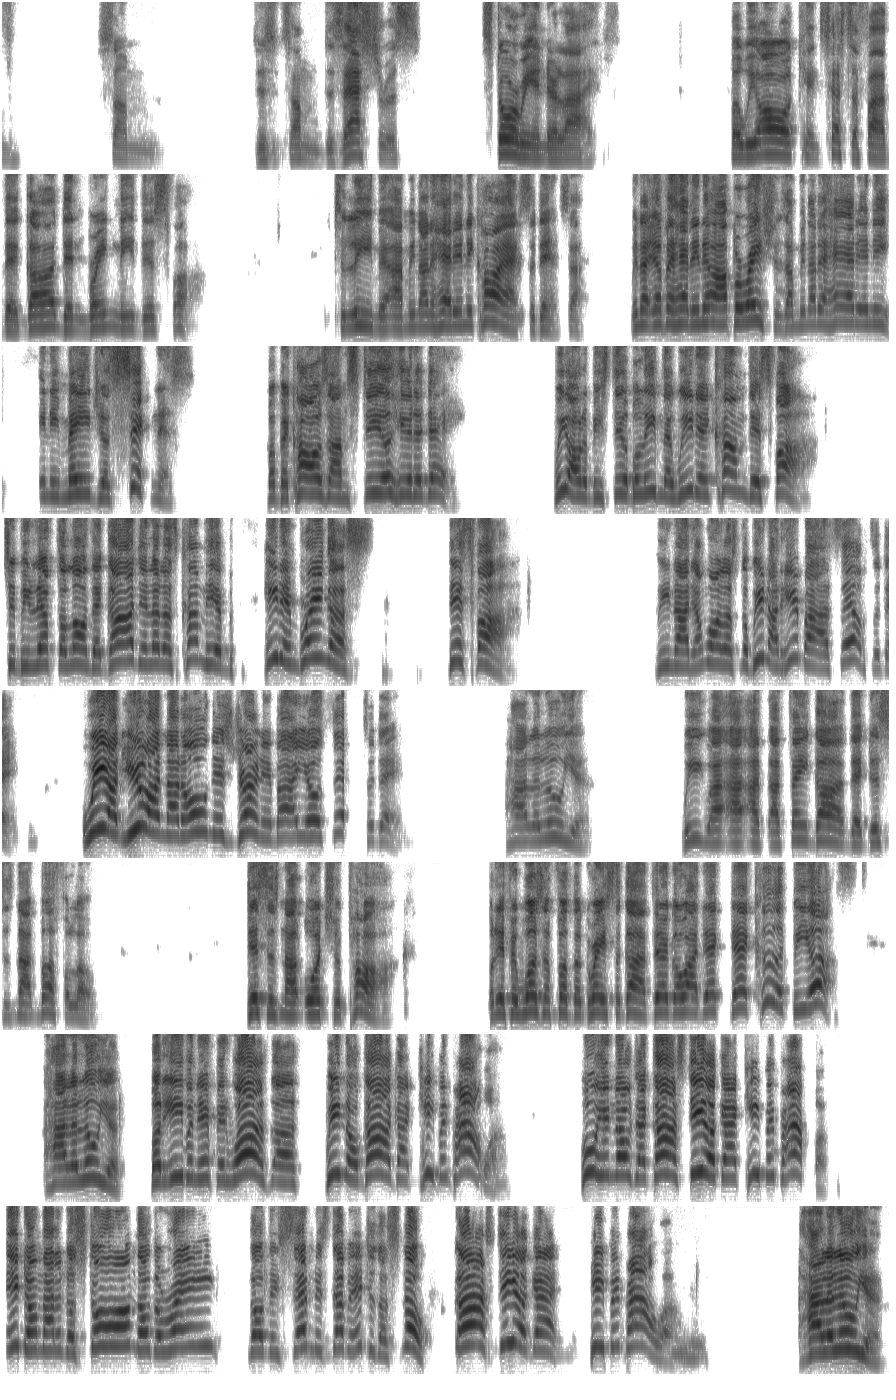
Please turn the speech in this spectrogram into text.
some just some disastrous story in their life. But we all can testify that God didn't bring me this far to leave me. I mean, I had any car accidents. I may not ever had any operations. I mean, have had any any major sickness. But because I'm still here today, we ought to be still believing that we didn't come this far to be left alone, that God didn't let us come here. He didn't bring us this far. We not, I want us to know we're not here by ourselves today. We are, you are not on this journey by yourself today. Hallelujah. We I, I, I thank God that this is not Buffalo. This is not Orchard Park. But if it wasn't for the grace of God, there go out. That, that could be us. Hallelujah. But even if it was us, we know God got keeping power. Who here knows that God still got keeping power? It don't matter the storm, nor the rain, nor the 77 inches of snow. God still got keeping power. Hallelujah.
